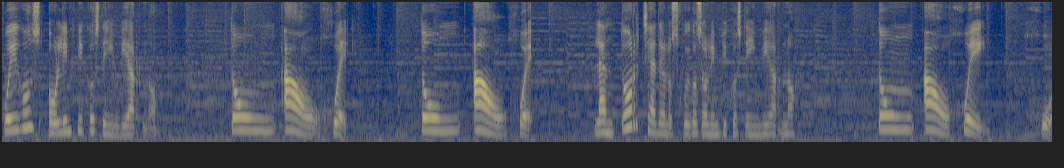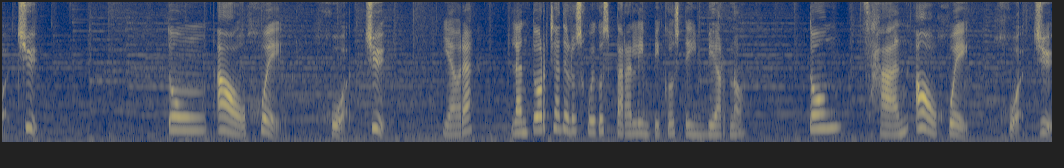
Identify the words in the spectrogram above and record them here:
Juegos Olímpicos de Invierno. Dong Ao Hui. Dong Ao Hui la antorcha de los Juegos Olímpicos de Invierno. Dong Ao Hui Huo Ju. Dong Ao Hui Huo Ju. Y ahora, la antorcha de los Juegos Paralímpicos de Invierno. Dong Can Ao Hui Huo Ju.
